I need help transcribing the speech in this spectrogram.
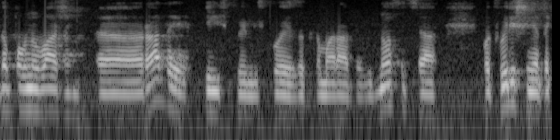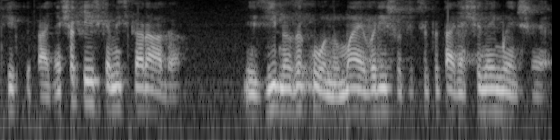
до повноважень е, ради Київської міської, зокрема ради, відноситься от вирішення таких питань. Якщо Київська міська рада згідно закону має вирішувати ці питання щонайменше е,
